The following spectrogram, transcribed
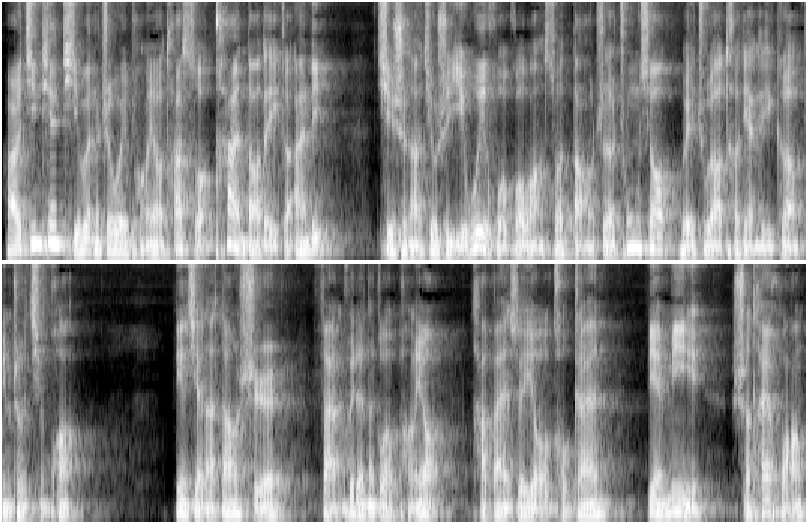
而今天提问的这位朋友，他所看到的一个案例，其实呢，就是以胃火过旺所导致的中消为主要特点的一个病症情况，并且呢，当时反馈的那个朋友，他伴随有口干、便秘、舌苔黄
